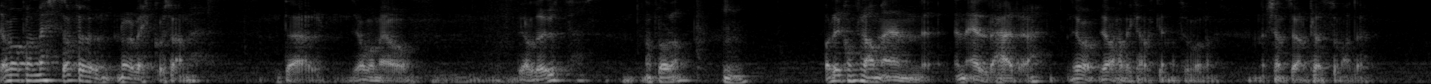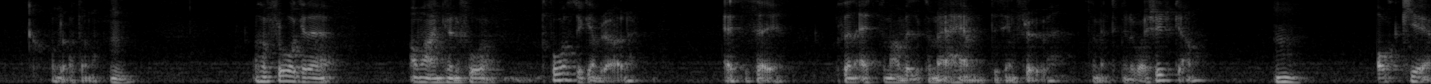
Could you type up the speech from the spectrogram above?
jag var på en mässa för några veckor sedan. Där jag var med och delade ut nattvarden. Mm. Och det kom fram en, en äldre herre. Jag, jag hade kalken och så var det en tjänstgörande präst som hade bröten. Mm. Och som frågade om han kunde få två stycken bröd. Ett till sig och sen ett som han ville ta med hem till sin fru som inte kunde vara i kyrkan. Mm. Och eh,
